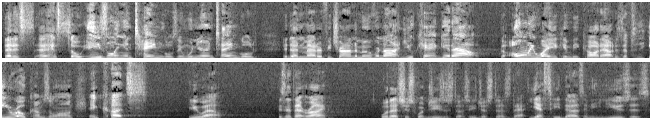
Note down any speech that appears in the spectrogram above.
that is, has so easily entangles. And when you're entangled, it doesn't matter if you're trying to move or not. You can't get out. The only way you can be caught out is if a hero comes along and cuts you out. Isn't that right? Well, that's just what Jesus does. He just does that. Yes, he does, and he uses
